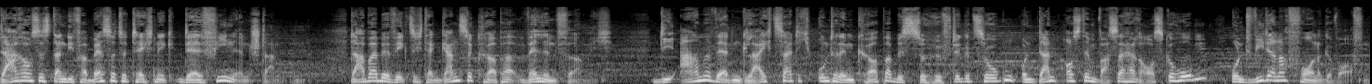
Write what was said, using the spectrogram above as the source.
Daraus ist dann die verbesserte Technik Delfin entstanden. Dabei bewegt sich der ganze Körper wellenförmig. Die Arme werden gleichzeitig unter dem Körper bis zur Hüfte gezogen und dann aus dem Wasser herausgehoben und wieder nach vorne geworfen.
